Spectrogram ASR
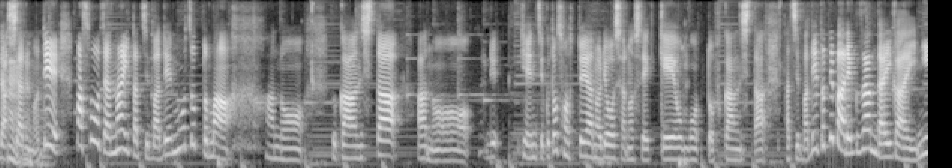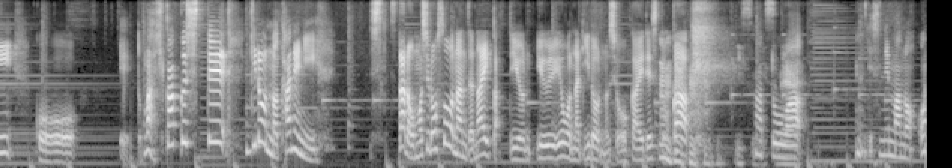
らっしゃるので、まあ、そうじゃない立場でもうちょっとまああの俯瞰したあのり建築とソフトウェアの両者の設計をもっと俯瞰した。立場で例えばアレグザンダー以外にこう、えっとまあ、比較して議論の種にしたら面白そうなんじゃないかっていうような理論の紹介ですとか、ね。あとはですね、まあ、あの同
